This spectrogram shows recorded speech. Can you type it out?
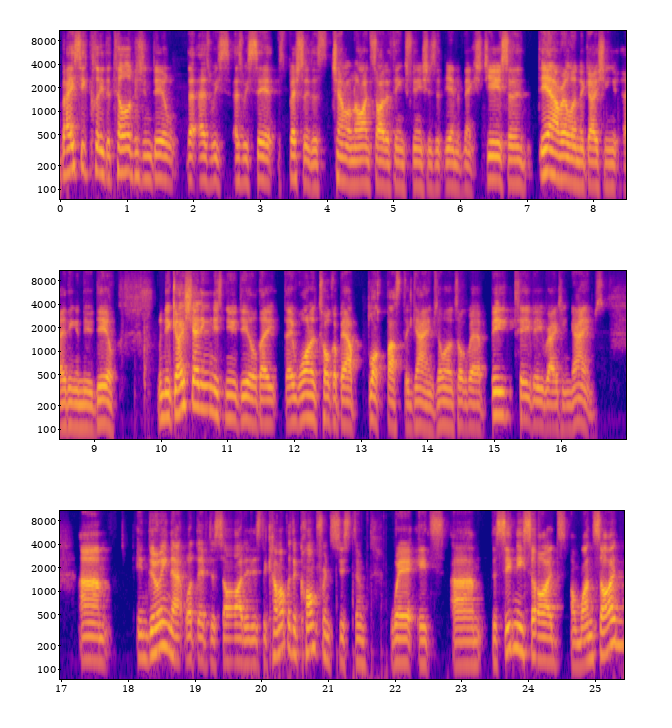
basically, the television deal that as we as we see it, especially this Channel Nine side of things, finishes at the end of next year. So the NRL are negotiating a new deal. When negotiating this new deal, they they want to talk about blockbuster games. They want to talk about big TV rating games. Um, in doing that, what they've decided is to come up with a conference system where it's um, the Sydney sides on one side,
